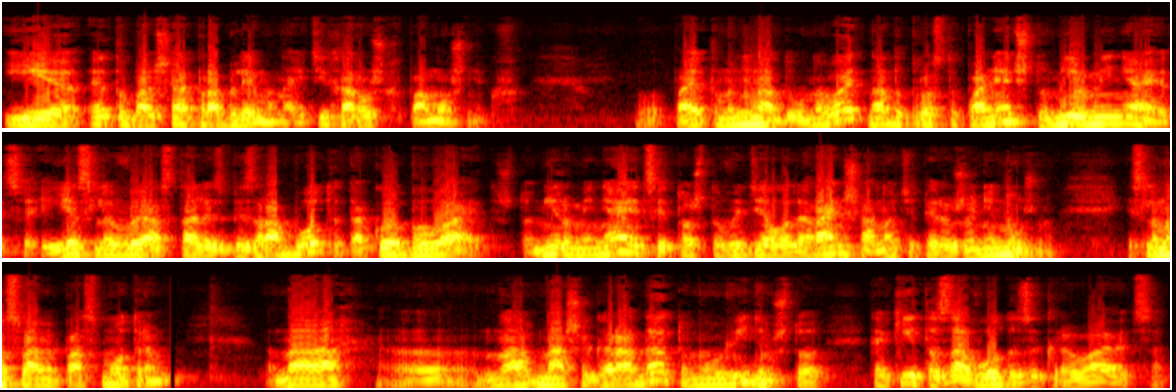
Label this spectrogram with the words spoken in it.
И это большая проблема найти хороших помощников. Вот, поэтому не надо унывать, надо просто понять, что мир меняется. И если вы остались без работы, такое бывает, что мир меняется, и то, что вы делали раньше, оно теперь уже не нужно. Если мы с вами посмотрим на, э, на наши города, то мы увидим, что какие-то заводы закрываются,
